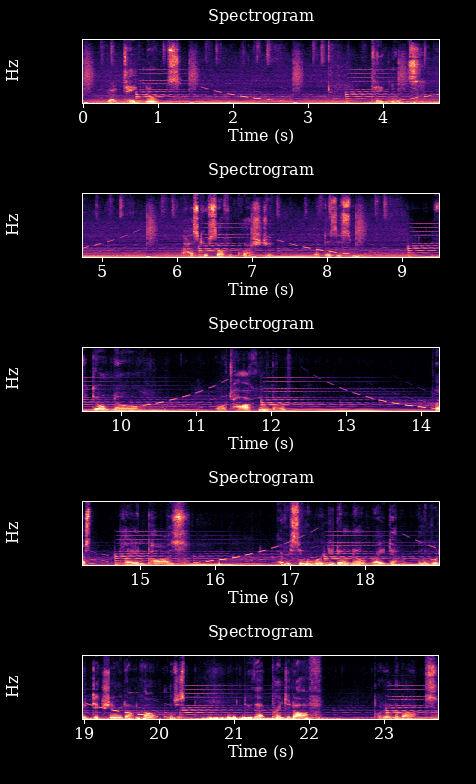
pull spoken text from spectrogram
You gotta take notes take notes. Ask yourself a question What does this mean? If you don't know what we're talking about, press play and pause. Every single word you don't know, write down, and then go to dictionary.com and just do that, print it off, put it in a box.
